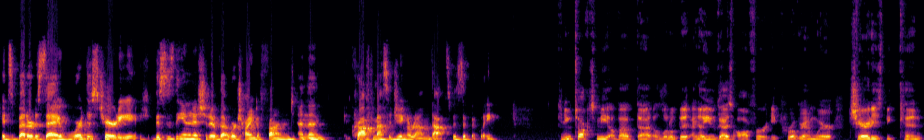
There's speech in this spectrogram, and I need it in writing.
it's better to say, we're this charity, this is the initiative that we're trying to fund, and then craft messaging around that specifically. Can you talk to me about that a little bit? I know you guys offer a program where charities be- can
